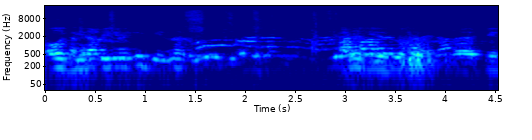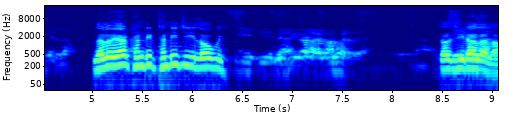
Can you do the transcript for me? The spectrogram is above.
ਉਹ ਜੀਰਾ ਪੀ ਕੇ ਵੇਖੀ ਜੀਰਾ ਲੈ ਲਓ ਯਾਰ ਠੰਡੀ ਠੰਡੀ ਚੀਜ਼ ਲਓ ਕੋਈ। ਚਲ ਜੀਰਾ ਲੈ ਲਾ।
